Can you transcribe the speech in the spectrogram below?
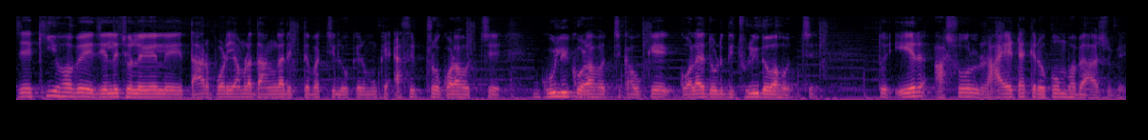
যে, কি হবে? জেলে চলে গেলে, তারপরে আমরা দাঙ্গা দেখতে পাচ্ছি, লোকের মুখে অ্যাসিড থ্রো করা হচ্ছে, গুলি করা হচ্ছে, কাউকে গলায় দড়ি দিয়ে ঝুলি দেওয়া হচ্ছে। তো এর আসল রায়টা কীরকমভাবে আসবে?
